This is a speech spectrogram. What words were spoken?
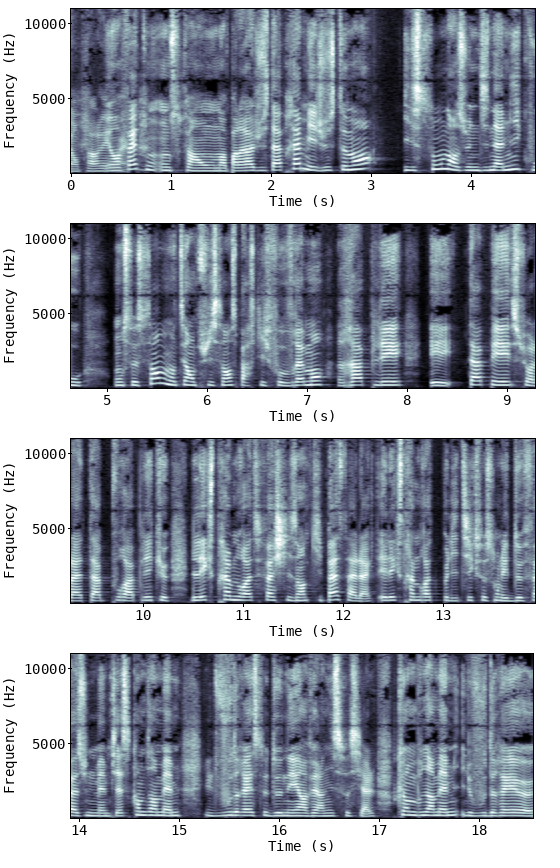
en parler, et en ouais. fait, on en parlera juste après, mais justement, ils sont dans une dynamique où on se sent monter en puissance parce qu'il faut vraiment rappeler et taper sur la table pour rappeler que l'extrême droite fascisante qui passe à l'acte et l'extrême droite politique, ce sont les deux faces d'une même pièce. Quand bien même ils voudraient se donner un vernis social, quand bien même ils voudraient euh,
